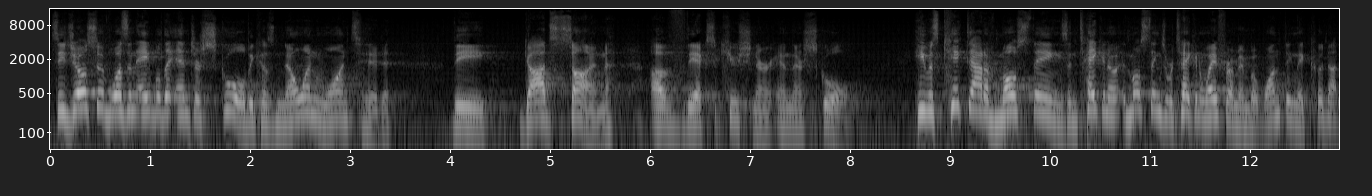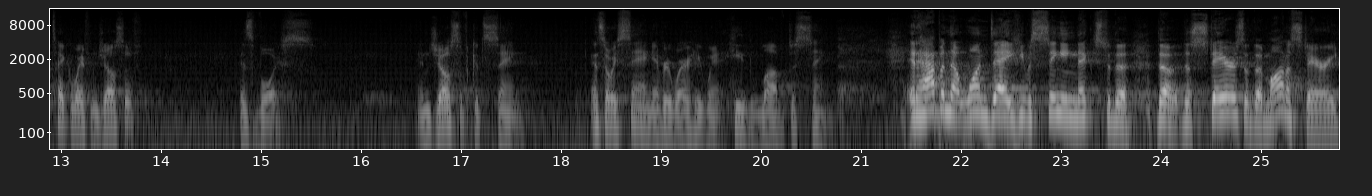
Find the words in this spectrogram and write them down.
See, Joseph wasn't able to enter school because no one wanted the God's son of the executioner in their school. He was kicked out of most things, and taken, most things were taken away from him, but one thing they could not take away from Joseph his voice. And Joseph could sing. And so he sang everywhere he went. He loved to sing. It happened that one day he was singing next to the, the, the stairs of the monastery,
